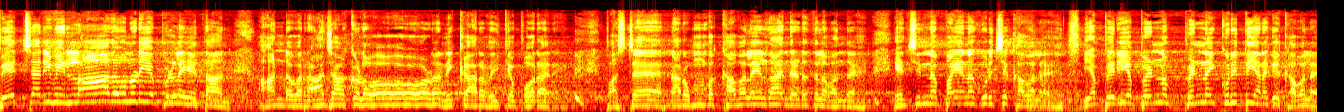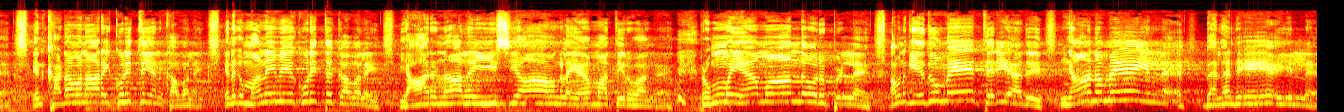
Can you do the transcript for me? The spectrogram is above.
பேச்சறிவு இல்லாதவனுடைய பிள்ளை பிள்ளையை தான் ஆண்டவர் ராஜாக்களோட நிக்கார வைக்க போறாரு. பாஸ்டர் நான் ரொம்ப கவலையில் தான் இந்த இடத்துல வந்தேன். என் சின்ன பையனை குறித்து கவலை. என் பெரிய பெண்ணை பெண்ணை குறித்து எனக்கு கவலை. என் கணவனாரை குறித்து என் கவலை. எனக்கு மனைவியை குறித்து கவலை. யாருனால ஈஸியாக அவங்கள ஏமாத்திடுவாங்க? ரொம்ப ஏமாந்த ஒரு பிள்ளை. அவனுக்கு எதுவுமே தெரியாது. ஞானமே இல்லை. பலனே இல்லை.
